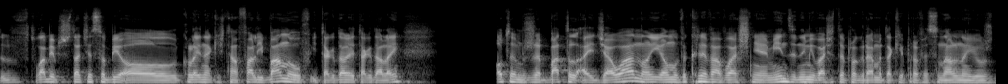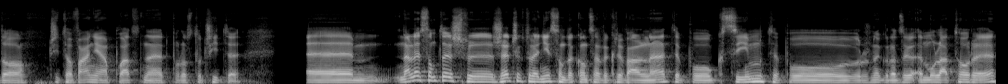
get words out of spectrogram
w Tłabie przeczytacie sobie o kolejnej jakiejś tam fali banów i tak dalej, i tak dalej. O tym, że Battle Eye działa, no i on wykrywa właśnie, między innymi właśnie te programy takie profesjonalne już do cheatowania, płatne, po prostu cheaty. No ale są też e, rzeczy, które nie są do końca wykrywalne, typu XIM, typu różnego rodzaju emulatory,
